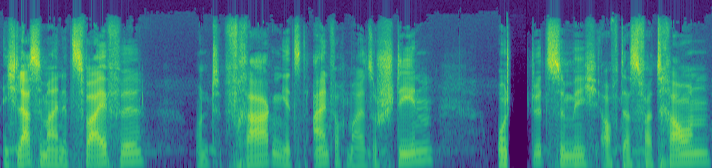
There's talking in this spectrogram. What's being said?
ich lasse meine Zweifel und Fragen jetzt einfach mal so stehen und stütze mich auf das Vertrauen,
